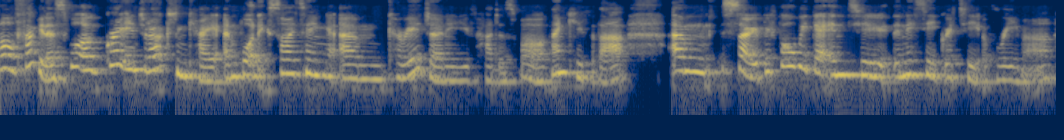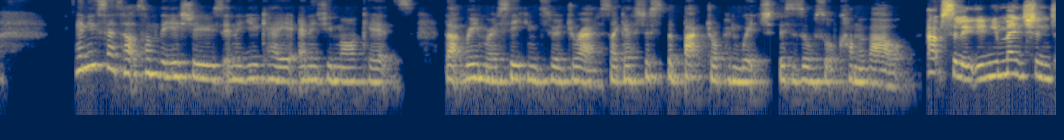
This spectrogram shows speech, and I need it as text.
Oh, fabulous. What a great introduction, Kate, and what an exciting um, career journey you've had as well. Thank you for that. Um, so, before we get into the nitty gritty of REMA, can you set out some of the issues in the UK energy markets that REMA is seeking to address? I guess just the backdrop in which this has all sort of come about. Absolutely. And you mentioned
